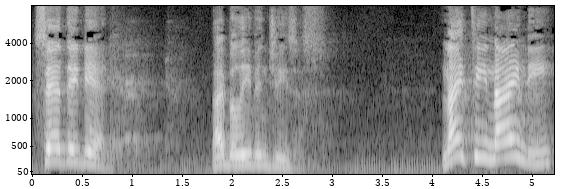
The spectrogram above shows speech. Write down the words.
said they did. I believe in Jesus. 1990,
